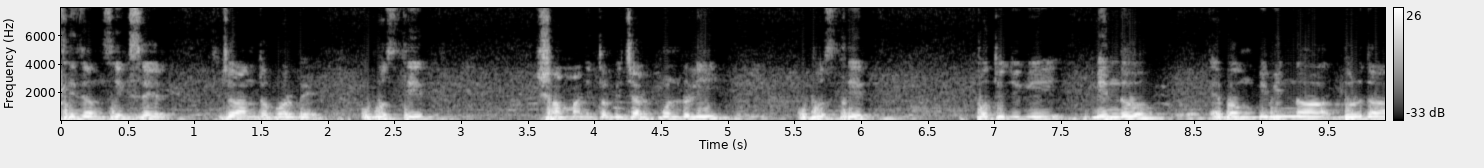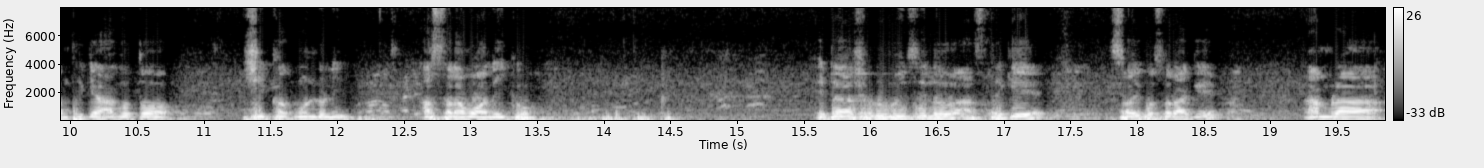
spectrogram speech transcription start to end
সিজন সিক্সের চূড়ান্ত পর্বে উপস্থিত সম্মানিত বিচারক মণ্ডলী, উপস্থিত প্রতিযোগী বিন্দু এবং বিভিন্ন দূরদূরান্ত থেকে আগত শিক্ষক মণ্ডলী, আসসালামু আলাইকুম। এটা শুরু হয়েছিল আজ থেকে ছয় বছর আগে। আমরা,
